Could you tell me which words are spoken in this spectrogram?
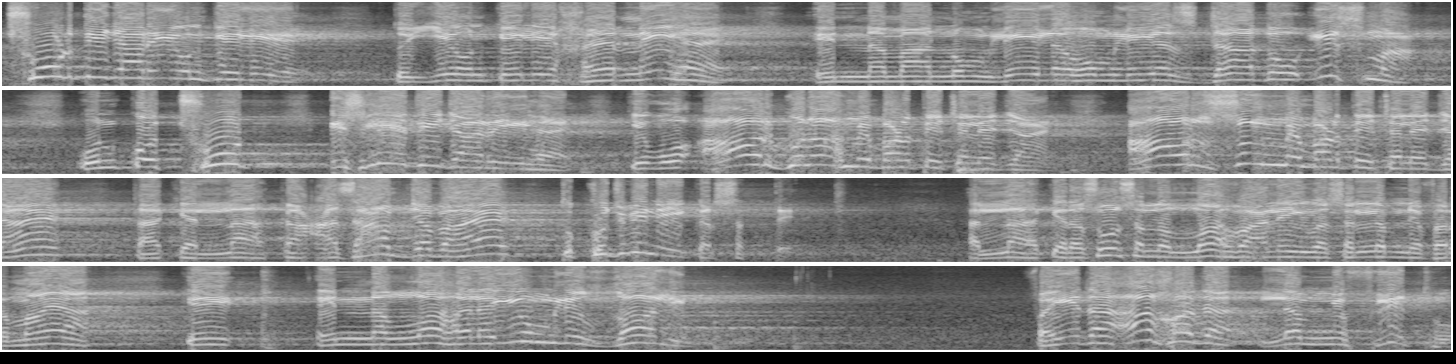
چھوٹ دی جا رہی ان کے لیے۔ تو یہ ان کے لیے خیر نہیں ہے۔ انما نملی لہم لیزدادو اسما۔ ان کو چھوٹ اس لیے دی جا رہی ہے کہ وہ اور گناہ میں بڑھتے چلے جائیں، اور ظلم میں بڑھتے چلے جائیں، تاکہ اللہ کا عذاب جب آئے تو کچھ بھی نہیں کر سکتے۔ اللہ کے رسول صلی اللہ علیہ وسلم نے فرمایا کہ ان اللہ الظالم فعیدہ اخذ لم يفلت ہو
